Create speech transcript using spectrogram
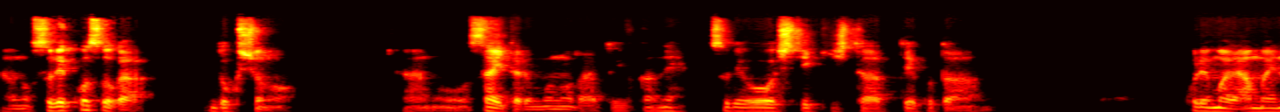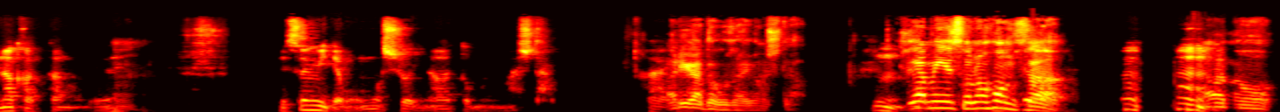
あの、それこそが読書の、あの、最たるものだというかね。それを指摘したっていうことは、これまであんまりなかったのでね。うんでそういう意味でも面白いなと思いました。はい。ありがとうございました。うんちなみにその本さ、うん、うん。あの、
